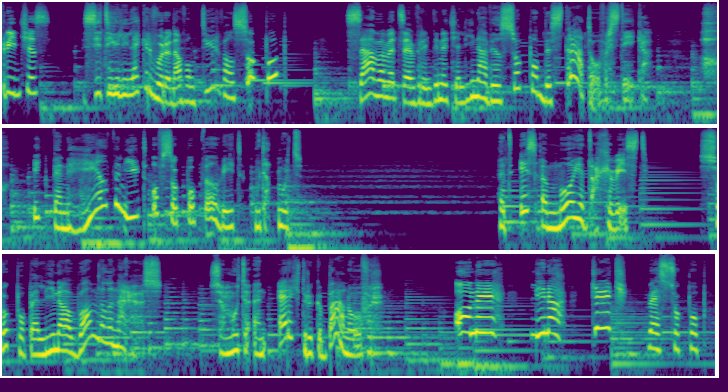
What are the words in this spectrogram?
vriendjes. Zitten jullie lekker voor een avontuur van Sokpop? Samen met zijn vriendinnetje Lina wil Sokpop de straat oversteken. Oh, ik ben heel benieuwd of Sokpop wel weet hoe dat moet. Het is een mooie dag geweest. Sokpop en Lina wandelen naar huis. Ze moeten een erg drukke baan over. Oh nee, Lina, kijk, wijst Sokpop.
